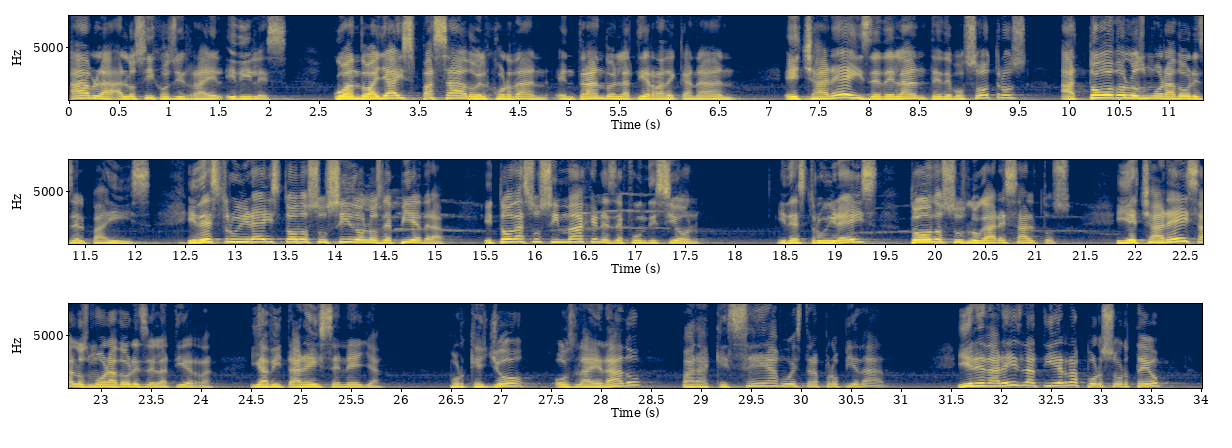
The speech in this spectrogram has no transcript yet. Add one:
habla a los hijos de Israel y diles, cuando hayáis pasado el Jordán, entrando en la tierra de Canaán, echaréis de delante de vosotros a todos los moradores del país, y destruiréis todos sus ídolos de piedra y todas sus imágenes de fundición, y destruiréis todos sus lugares altos, y echaréis a los moradores de la tierra, y habitaréis en ella, porque yo os la he dado para que sea vuestra propiedad. Y heredaréis la tierra por sorteo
